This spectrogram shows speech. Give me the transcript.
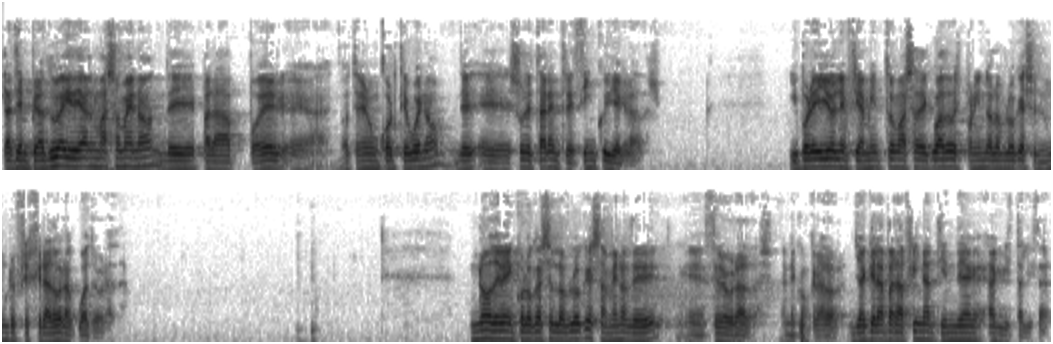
La temperatura ideal más o menos para poder obtener un corte bueno suele estar entre 5 y 10 grados y por ello el enfriamiento más adecuado es poniendo los bloques en un refrigerador a 4 grados. No deben colocarse los bloques a menos de 0 eh, grados en el congelador, ya que la parafina tiende a, cristalizar,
